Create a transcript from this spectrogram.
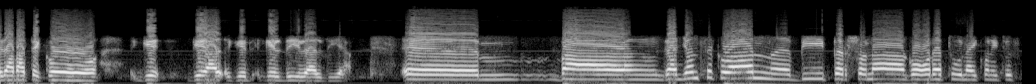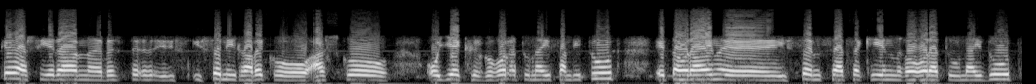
erabateko ge, ge, geldilaldia. Ba, gainontzekoan eh, bi persona gogoratu nahiko nituzke, hasieran eh, beste izenik gabeko asko hoiek gogoratu nahi izan ditut, eta orain e, izen zehatzekin gogoratu nahi dut,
